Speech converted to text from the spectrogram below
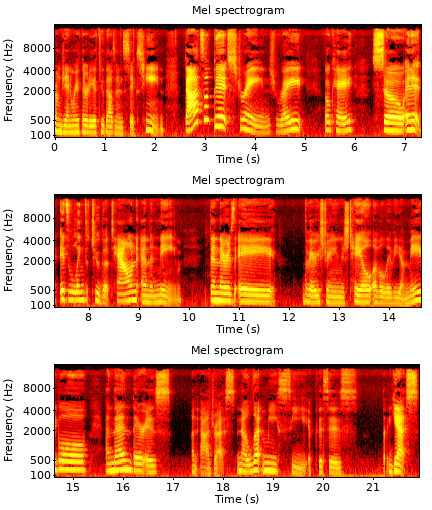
from January 30th, 2016. That's a bit strange, right? Okay. So, and it, it's linked to the town and the name. Then there's a the very strange tale of Olivia Mabel, and then there is an address. Now let me see if this is the, yes.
